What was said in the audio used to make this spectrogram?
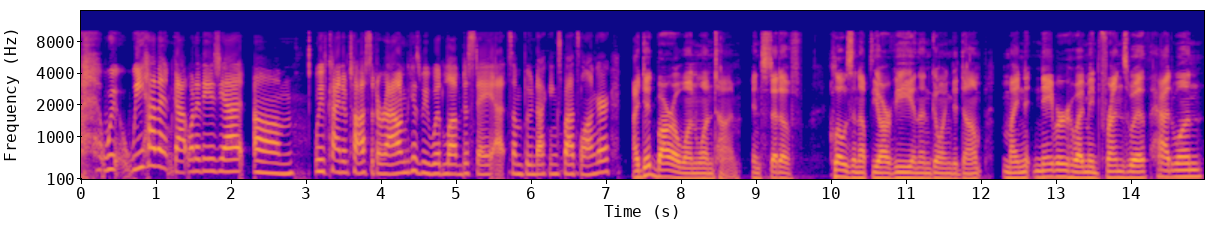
we we haven't got one of these yet. Um we've kind of tossed it around because we would love to stay at some boondocking spots longer. I did borrow one one time instead of closing up the RV and then going to dump. My n- neighbor who I made friends with had one.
